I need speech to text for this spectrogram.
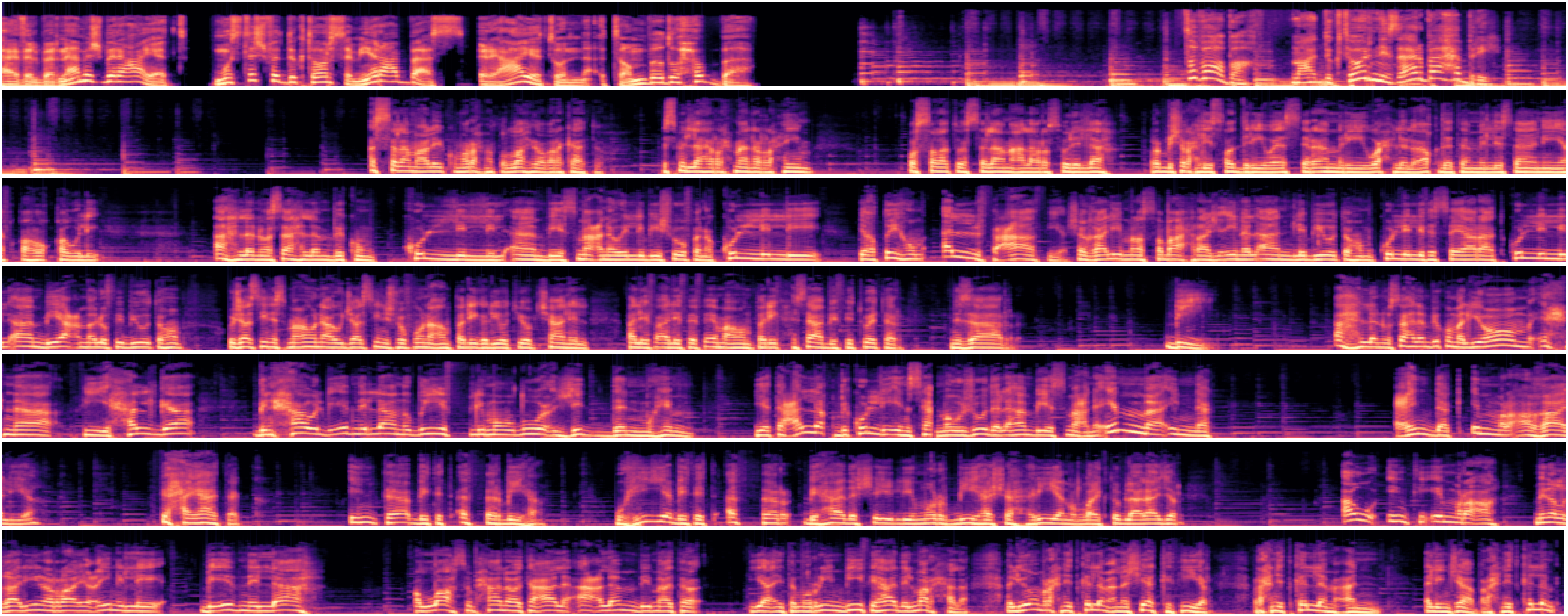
هذا البرنامج برعاية مستشفى الدكتور سمير عباس رعاية تنبض حبه. طبابة مع الدكتور نزار باهبري. السلام عليكم ورحمة الله وبركاته. بسم الله الرحمن الرحيم. والصلاة والسلام على رسول الله. رب اشرح لي صدري ويسر أمري واحلل عقدة من لساني يفقه قولي. أهلا وسهلا بكم كل اللي الآن بيسمعنا واللي بيشوفنا كل اللي يعطيهم ألف عافية. شغالين من الصباح راجعين الآن لبيوتهم. كل اللي في السيارات كل اللي الآن بيعملوا في بيوتهم. وجالسين يسمعونا أو جالسين يشوفونا عن طريق اليوتيوب channel ألف ألف FM أو عن طريق حسابي في تويتر نزار بي. أهلا وسهلا بكم اليوم. إحنا في حلقة بنحاول بإذن الله نضيف لموضوع جدا مهم. يتعلق بكل إنسان موجود الآن بيسمعنا إما إنك عندك امرأة غالية في حياتك أنت بتتأثر بيها وهي بتتأثر بهذا الشيء اللي يمر بيها شهريا الله يكتب لها الأجر أو أنت امرأة من الغاليين الرائعين اللي بإذن الله الله سبحانه وتعالى أعلم بما. يعني تمرين به في هذه المرحلة. اليوم راح نتكلم عن أشياء كثير. راح نتكلم عن الإنجاب. راح نتكلم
